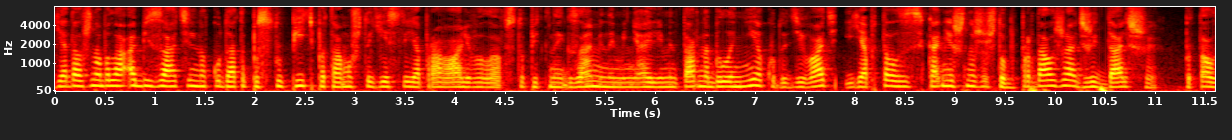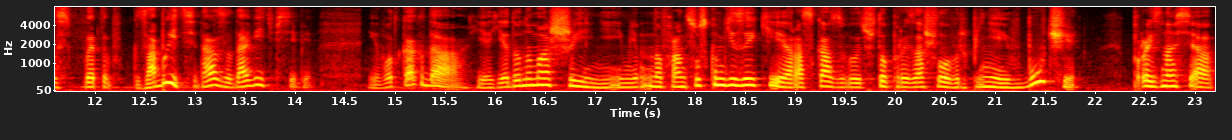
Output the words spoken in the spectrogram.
Я должна была обязательно куда-то поступить, потому что если я проваливала вступительные экзамены, меня элементарно было некуда девать. Я пыталась, конечно же, чтобы продолжать жить дальше, пыталась в это забыть, да, задавить в себе. И вот когда я еду на машине, и мне на французском языке рассказывают, что произошло в Ирпене и в Буче, произнося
